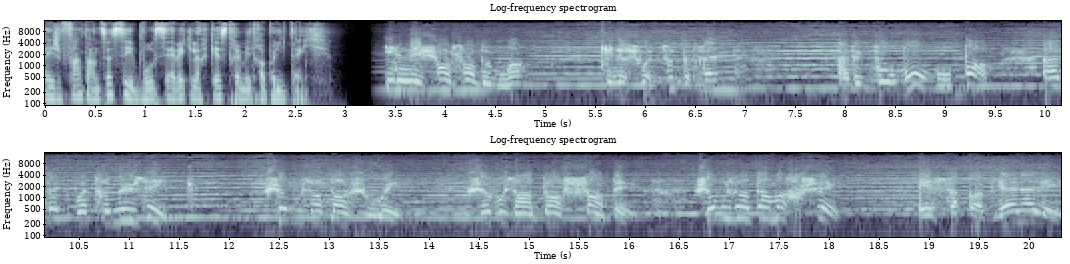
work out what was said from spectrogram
Et je vous fais entendre ça, c'est beau. C'est avec l'Orchestre métropolitain. Il n'est chanson de moi qui ne soit toute faite avec vos mots, vos pas, avec votre musique. Je vous entends jouer, je vous entends chanter, je vous entends marcher, et ça va bien aller.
